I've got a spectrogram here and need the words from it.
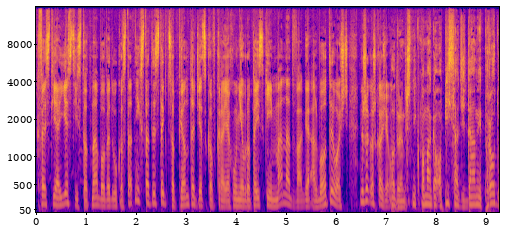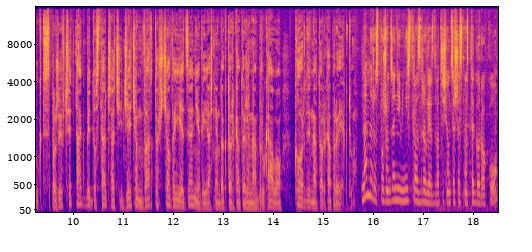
Kwestia jest istotna, bo według ostatnich statystyk co piąte dziecko w krajach Unii Europejskiej ma nadwagę albo otyłość. Grzegorz Kozioł. Podręcznik pomaga opisać dany produkt spożywczy tak, by dostarczać dzieciom wartościowe jedzenie, wyjaśnia dr Katarzyna Brukało, koordynatorka projektu. Mamy rozporządzenie ministra zdrowia z 2016 roku,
